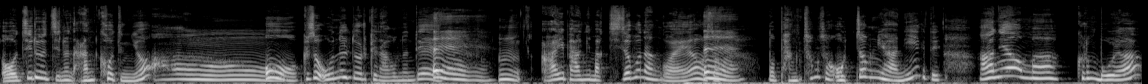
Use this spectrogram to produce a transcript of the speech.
어지르지는 않거든요. 어. 어 그래서 오늘도 이렇게 나오는데, 네. 음, 아이 방이 막 지저분한 거예요. 그래서 네. 너방 청소 옷 정리하니? 근데 아니야 엄마. 그럼 뭐야?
